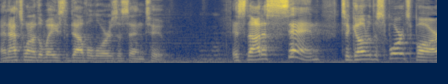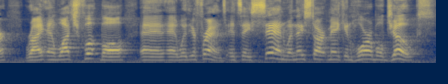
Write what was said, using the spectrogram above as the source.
and that's one of the ways the devil lures us in too it's not a sin to go to the sports bar, right, and watch football and, and with your friends. It's a sin when they start making horrible jokes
